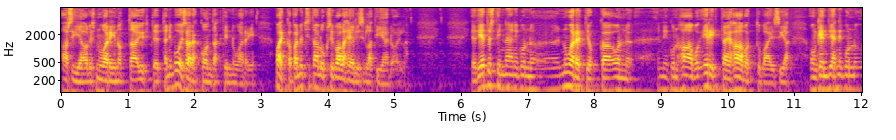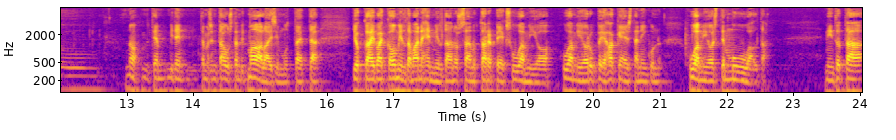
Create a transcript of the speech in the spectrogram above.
asiaa olisi nuoriin ottaa yhteyttä, niin voi saada kontaktin nuoriin, vaikkapa nyt sitten aluksi valheellisilla tiedoilla. Ja tietysti nämä niin kuin nuoret, jotka on niin kuin haavo, erittäin haavoittuvaisia, on kenties, niin kuin, no miten, miten tämmöisen taustan nyt maalaisin, mutta että jotka ei vaikka omilta vanhemmiltaan ole saanut tarpeeksi huomioon, huomioon rupeaa hakemaan sitä niin kuin huomioon sitten muualta – niin tota,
